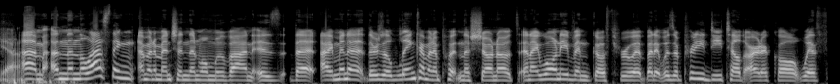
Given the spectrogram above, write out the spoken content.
yeah. Um, and then the last thing I'm going to mention, then we'll move on, is that I'm going to, there's a link I'm going to put in the show notes, and I won't even go through it, but it was a pretty detailed article with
